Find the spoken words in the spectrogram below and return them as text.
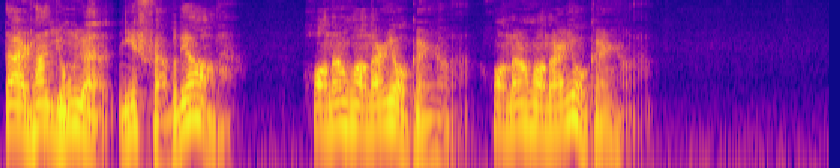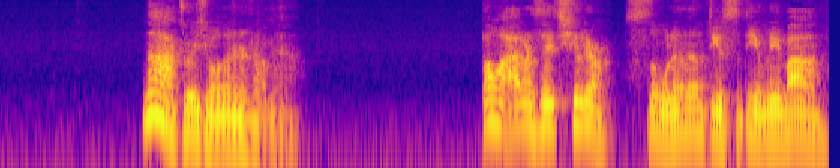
但是它永远你甩不掉它，晃荡晃荡又跟上来了，晃荡晃荡又跟上来了。那追求的是什么呀？包括 L C 七六、四五零零 D 四 D V 八的，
